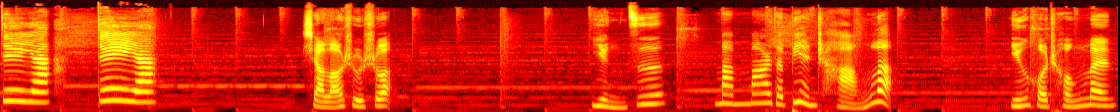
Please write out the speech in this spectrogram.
对呀，对呀。”小老鼠说：“影子慢慢的变长了，萤火虫们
